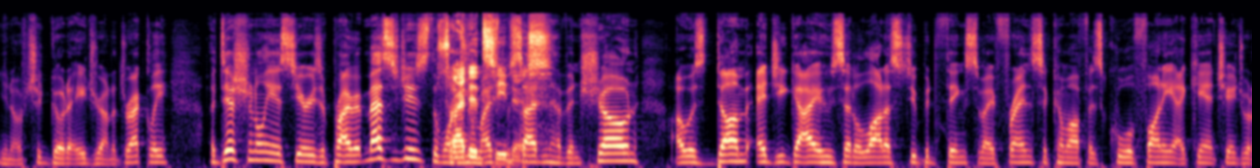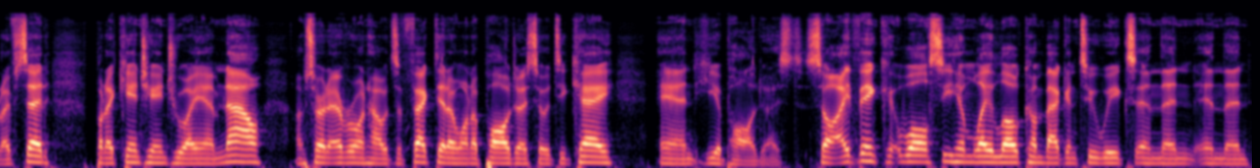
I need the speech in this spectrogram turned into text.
you know should go to Adriana directly. Additionally, a series of private messages, the So ones from Ice see this. Poseidon have been shown. I was dumb, edgy guy who said a lot of stupid things to my friends to come off as cool, funny. I can't change what I've said, but I can change who I am now. I'm sorry to everyone how it's affected. I want to apologize to OTK, and he apologized. So I think we'll see him lay low, come back in two weeks, and then and then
